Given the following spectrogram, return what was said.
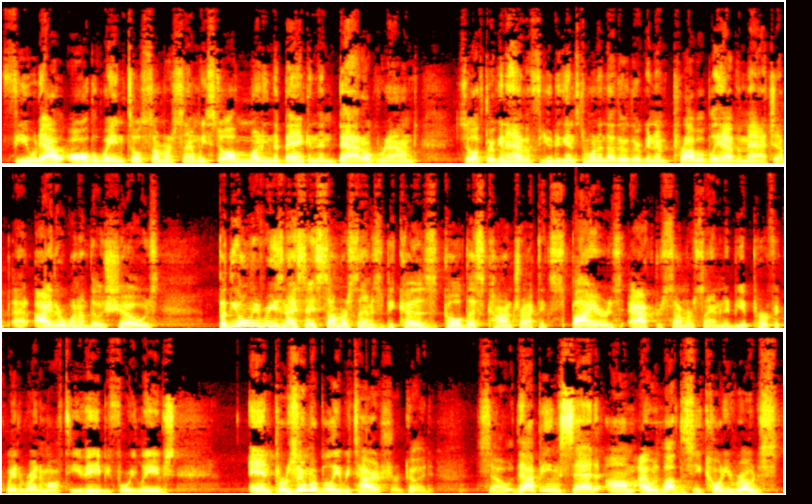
feud out all the way until SummerSlam. We still have Money in the Bank and then Battleground. So if they're going to have a feud against one another, they're going to probably have a matchup at either one of those shows. But the only reason I say SummerSlam is because Goldust's contract expires after SummerSlam, and it'd be a perfect way to write him off TV before he leaves, and presumably retires for good. So that being said, um, I would love to see Cody Rhodes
